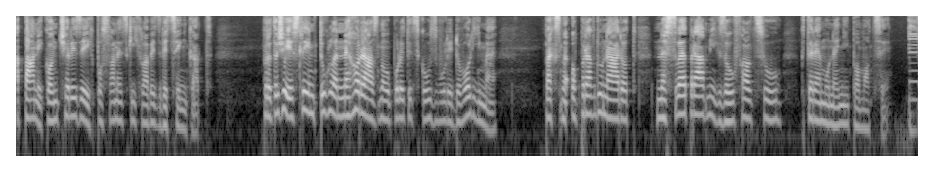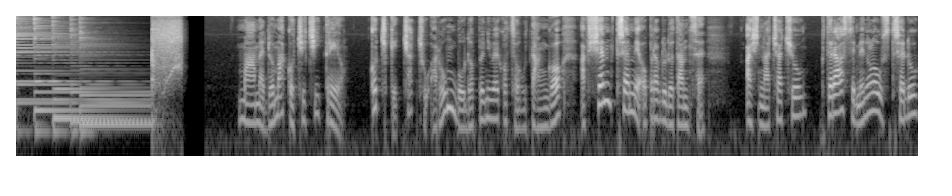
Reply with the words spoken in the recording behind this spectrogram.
a pány končely z jejich poslaneckých lavic vycinkat – Protože jestli jim tuhle nehoráznou politickou zvůli dovolíme, pak jsme opravdu národ nesvéprávných zoufalců, kterému není pomoci. Máme doma kočičí trio. Kočky, čaču a rumbu doplňuje kocou tango a všem třem je opravdu do tance. Až na čaču, která si minulou středu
